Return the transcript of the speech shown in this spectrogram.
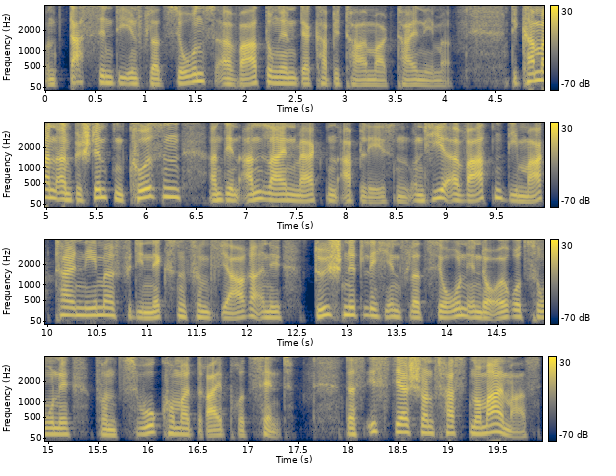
Und das sind die Inflationserwartungen der Kapitalmarktteilnehmer. Die kann man an bestimmten Kursen an den Anleihenmärkten ablesen. Und hier erwarten die Marktteilnehmer für die nächsten fünf Jahre eine durchschnittliche Inflation in der Eurozone von 2,3 Prozent. Das ist ja schon fast Normalmaß.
